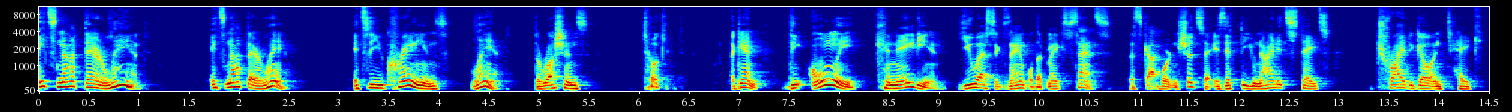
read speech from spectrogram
It's not their land. It's not their land. It's the Ukrainians' land. The Russians took it. Again, the only Canadian US example that makes sense that Scott Horton should say is if the United States tried to go and take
